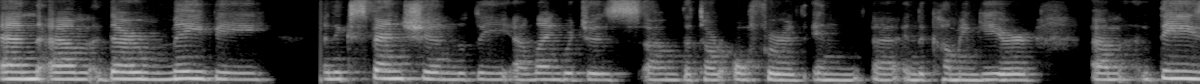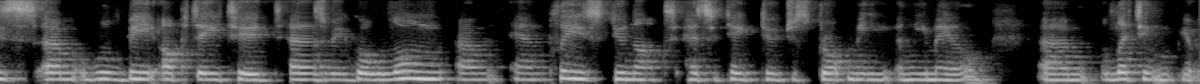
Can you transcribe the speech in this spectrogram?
and um, there may be an expansion of the uh, languages um, that are offered in, uh, in the coming year. Um, these um, will be updated as we go along um, and please do not hesitate to just drop me an email letting, you know,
